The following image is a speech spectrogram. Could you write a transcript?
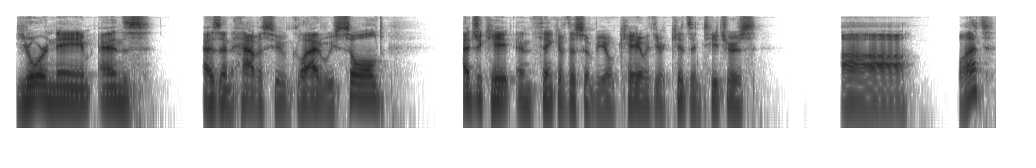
your name ends as in Havasu. Glad we sold. Educate and think if this would be okay with your kids and teachers. Uh, what?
